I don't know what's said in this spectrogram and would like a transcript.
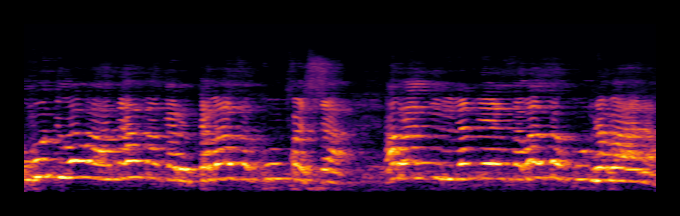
Ubundi we wanahamagara utabaza kumfasha. Abangirira neza baza kuntabara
